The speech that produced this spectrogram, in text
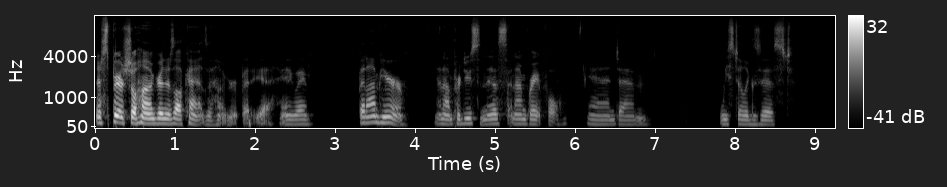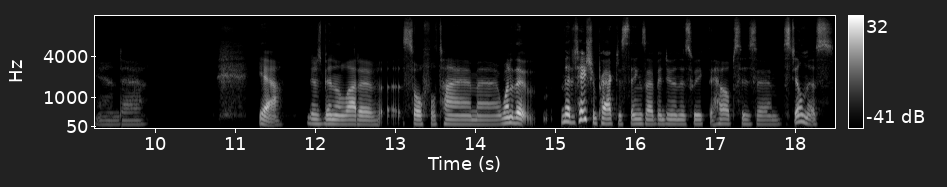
There's spiritual hunger, there's all kinds of hunger, but yeah, anyway. But I'm here and I'm producing this and I'm grateful. And um, we still exist. And uh, yeah, there's been a lot of uh, soulful time. Uh, one of the meditation practice things I've been doing this week that helps is um, stillness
